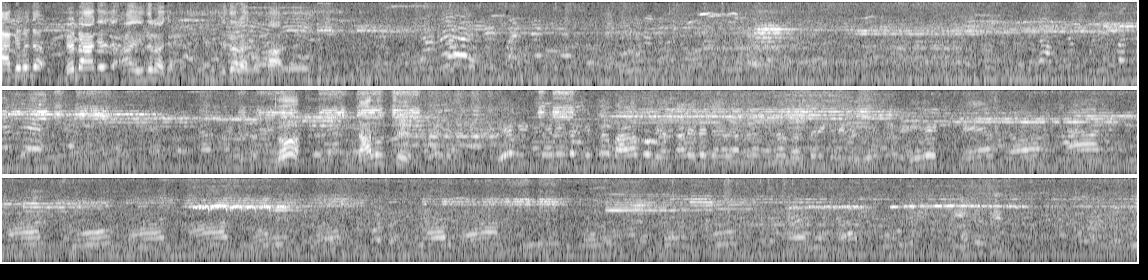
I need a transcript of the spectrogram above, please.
आगे बेटा बेटा आगे इधर आ जा। इधर आ जा हाँ લો ચાલુ જ છે એક રિક્ષાની અંદર કેટલા બાળકો બેસાડેલે છે હવે આપણે એના ગણતરી કરી લઈએ એક બે ત્રણ ચાર પાંચ છ સાત આઠ નવ દસ અગિયાર બાર તેર ચૌદ પંદર સોળ સત્તર અઢાર ઓગણીસ અને વીસ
